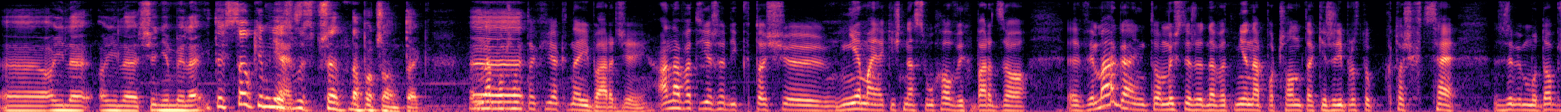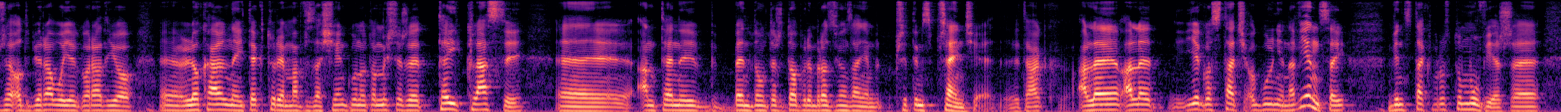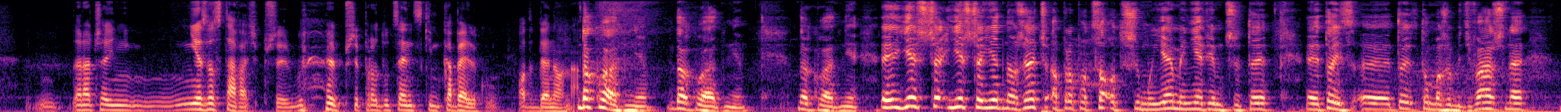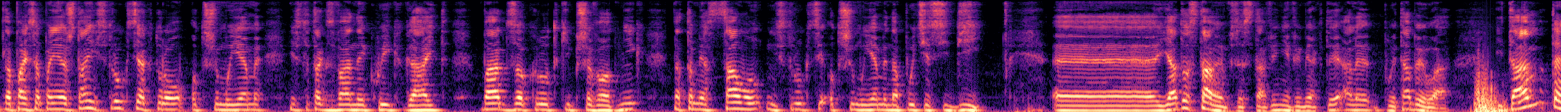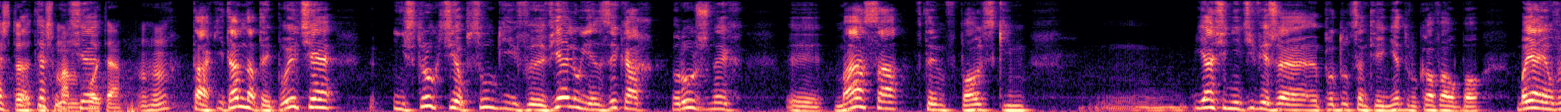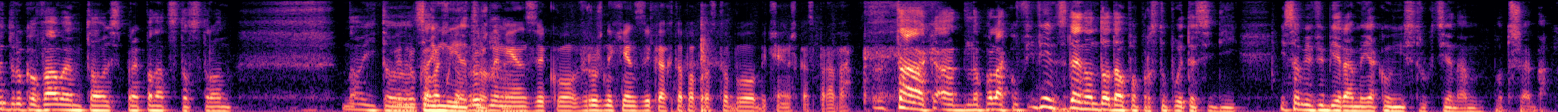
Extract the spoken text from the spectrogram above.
e, o ile, o ile się nie mylę. I to jest całkiem Jest. niezły sprzęt na początek. Na E, początek jak najbardziej. A nawet jeżeli ktoś e, nie ma jakichś nasłuchowych bardzo e, wymagań, to myślę, że nawet nie na początek, jeżeli po prostu ktoś chce, żeby mu dobrze odbierało jego radio e, lokalne i te, które ma w zasięgu, no to myślę, że tej klasy e, anteny b- będą też dobrym rozwiązaniem przy tym sprzęcie, e, tak? Ale, ale jego stać ogólnie na więcej, więc tak po prostu mówię, że raczej nie zostawać przy, przy producenckim kabelku od Denona. Dokładnie, dokładnie. Dokładnie. E, Jeszcze, jeszcze jedna rzecz a propos co otrzymujemy, nie wiem czy ty, e, to jest, e, to jest, to może być ważne dla Państwa, ponieważ ta instrukcja, którą otrzymujemy, jest to tak zwany quick guide, bardzo krótki przewodnik, natomiast całą instrukcję otrzymujemy na płycie CD. E, ja dostałem w zestawie, nie wiem jak ty, ale płyta była. I tam Też, to, też mam płycie- płytę. Mhm. tak, i tam na tej płycie instrukcje obsługi w wielu językach różnych, y, masa, w tym w polskim. Ja się nie dziwię, że producent jej nie drukował, bo, bo ja ją wydrukowałem, to jest ponad 100 stron. No i to Wydrukować zajmuje to w różnym trochę. języku, w różnych językach to po prostu byłoby ciężka sprawa. Tak, a dla Polaków, więc Denon dodał po prostu płytę CD i sobie wybieramy, jaką instrukcję nam potrzeba.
